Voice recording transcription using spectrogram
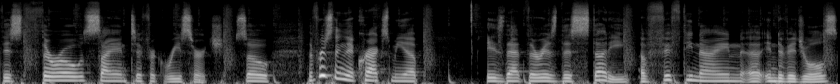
this thorough scientific research. So, the first thing that cracks me up is that there is this study of 59 uh, individuals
